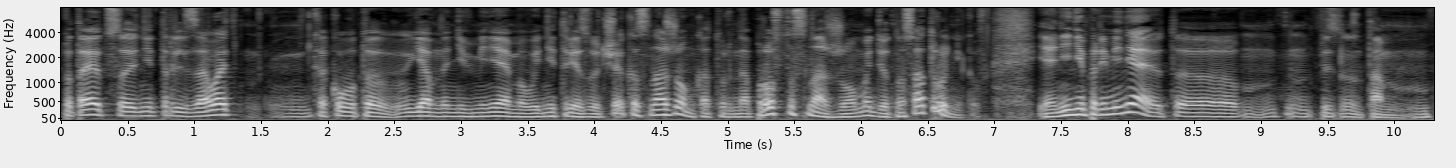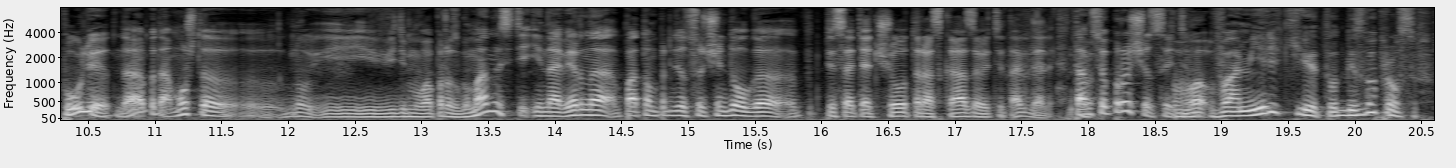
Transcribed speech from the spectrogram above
пытаются нейтрализовать какого-то явно невменяемого нетрезвого человека с ножом, который на, просто с ножом идет на сотрудников. И они не применяют э, там пули, да, потому что, ну, и, видимо, вопрос гуманности, и, наверное, потом придется очень долго писать отчеты, рассказывать и так далее. Там все проще с этим. В, в Америке тут без вопросов.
